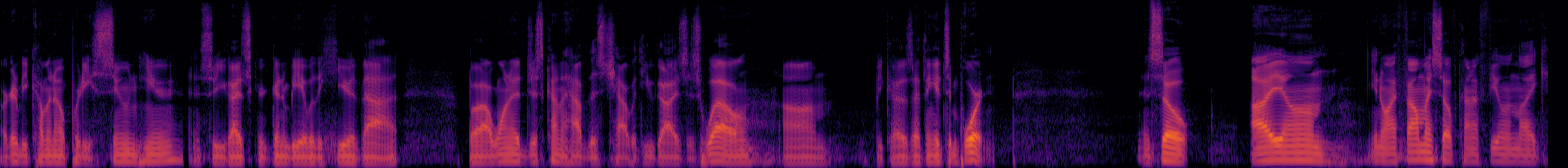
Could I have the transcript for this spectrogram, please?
are going to be coming out pretty soon here. And so you guys are going to be able to hear that. But I want to just kind of have this chat with you guys as well um, because I think it's important. And so I, um, you know, I found myself kind of feeling like,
